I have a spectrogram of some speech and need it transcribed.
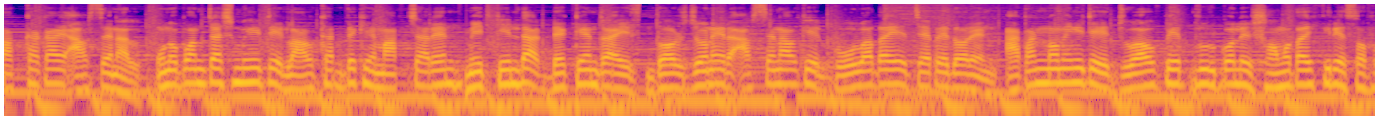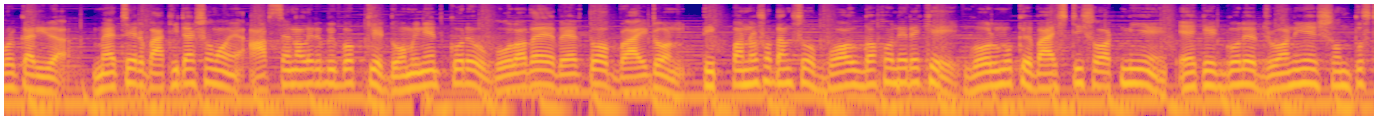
ধাক্কা খায় আর্সেনাল। উনপঞ্চাশ মিনিটে লাল কার্ড দেখে মাঠ ছাড়েন মিডফিল্ডার ডেকেন রাইস। দশ জনের আর্সেনালকে গোল আদায়ে চেপে ধরেন। আটান্ন মিনিটে জোয়াও পেত্রুর গোলে সমতায় ফিরে সফরকারীরা। ম্যাচের বাকিটা সময় আর্সেনালের বিপক্ষে ডমিনেট করেও গোল আদায়ে ব্যর্থ ব্রাইটন। তিপ্পান্ন শতাংশ বল দখলে রেখে গোলমুখে বাইশটি শট নিয়ে এক এক গোলে ড্র নিয়ে সন্তুষ্ট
